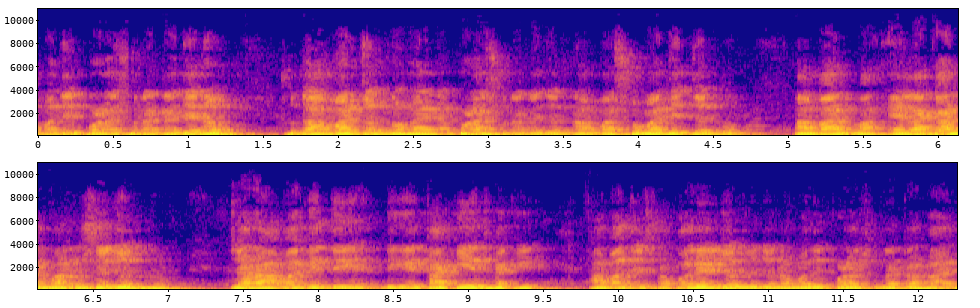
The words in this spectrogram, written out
আমাদের পড়াশোনাটা যেন শুধু আমার জন্য হয় না পড়াশোনাটা জন্য, আমার সমাজের জন্য, আমার এলাকার মানুষের জন্য, যারা আমাকে দিকে তাকিয়ে থাকে, আমাদের সকলের জন্য যেন আমাদের পড়াশোনাটা হয়।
